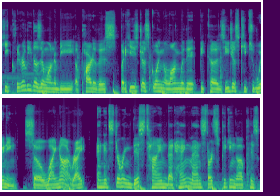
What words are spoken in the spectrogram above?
He clearly doesn't want to be a part of this, but he's just going along with it because he just keeps winning. So why not, right? And it's during this time that Hangman starts picking up his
